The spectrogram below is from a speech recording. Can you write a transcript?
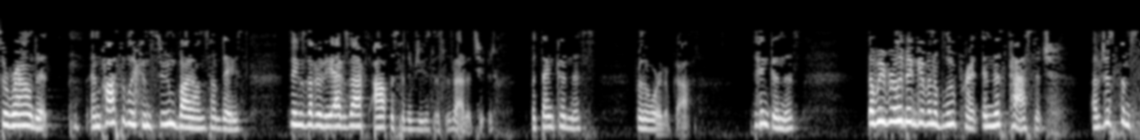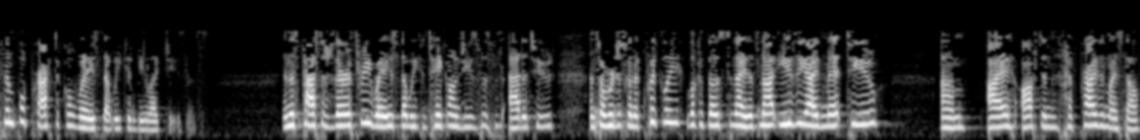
surrounded and possibly consumed by, on some days, things that are the exact opposite of Jesus' attitude. But thank goodness for the Word of God. Thank goodness that we've really been given a blueprint in this passage of just some simple, practical ways that we can be like Jesus. In this passage, there are three ways that we can take on Jesus' attitude and so we're just going to quickly look at those tonight. It's not easy, I admit to you. Um, I often have prided myself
